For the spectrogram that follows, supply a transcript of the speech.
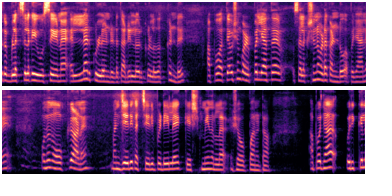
ത്രിബിൾ എക്സിലൊക്കെ യൂസ് ചെയ്യണ എല്ലാവർക്കും ഉള്ളതുണ്ട് കേട്ടോ തടിയുള്ളവർക്കും ഉള്ളതൊക്കെ ഉണ്ട്. അപ്പോൾ അത്യാവശ്യം കുഴപ്പമില്ലാത്ത സെലക്ഷൻ ഇവിടെ കണ്ടു. അപ്പോൾ ഞാൻ ഒന്ന് നോക്കുകയാണ്. മഞ്ചേരി കച്ചേരിപ്പടിയിലെ കശ്മീർ എന്നുള്ള ഷോപ്പാണ് കേട്ടോ അപ്പോൾ ഞാൻ ഒരിക്കൽ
